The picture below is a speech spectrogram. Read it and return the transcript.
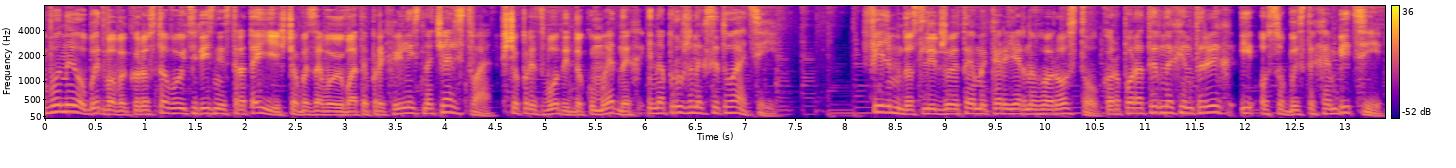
Вони обидва використовують різні стратегії, щоб завоювати прихильність начальства, що призводить до кумедних і напружених ситуацій. Фільм досліджує теми кар'єрного росту, корпоративних інтриг і особистих амбіцій,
